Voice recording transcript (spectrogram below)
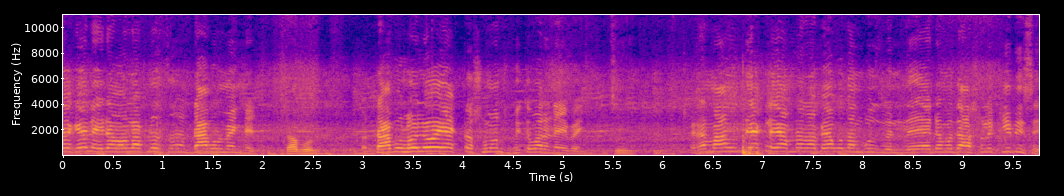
দেখেন এটা হলো আপনার ডাবল ম্যাগনেট ডাবল ডাবল হলেও একটা সমান হইতে পারে না ভাই। জি। এটা মাল দেখলে আপনারা ব্যবধান বুঝবেন যে এটার মধ্যে আসলে কি দিছে।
